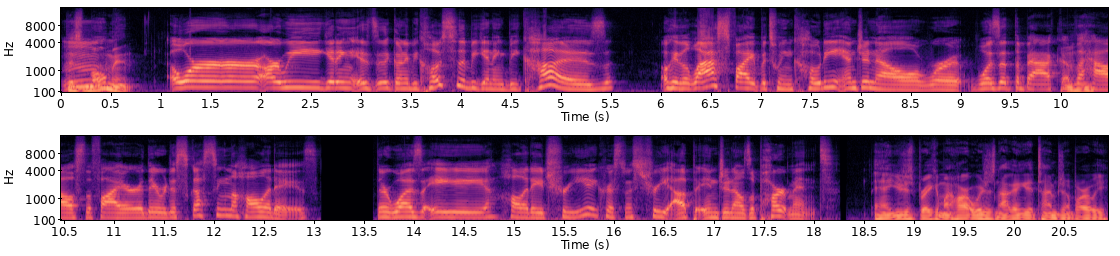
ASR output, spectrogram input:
this mm. moment. Or are we getting, is it going to be close to the beginning? Because, okay, the last fight between Kody and Janelle were, was at the back of the mm-hmm. house, the fire. They were discussing the holidays. There was a holiday tree, a Christmas tree up in Janelle's apartment. man you're just breaking my heart we're just not going to get a time jump are we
